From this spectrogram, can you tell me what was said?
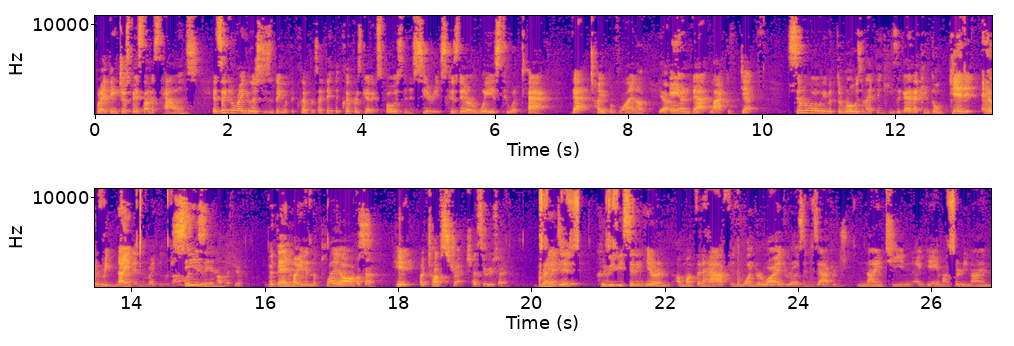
But I think just based on his talents, it's like a regular season thing with the Clippers. I think the Clippers get exposed in a series because there are ways to attack that type of lineup Yeah. and that lack of depth. Similarly with DeRozan, I think he's a guy that can go get it every night in the regular I'm season, I'm with you. but then might in the playoffs Okay. hit a tough stretch. I see what you're saying. Granted, could we be sitting here in a month and a half and wonder why DeRozan has averaged 19 a game on 39%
